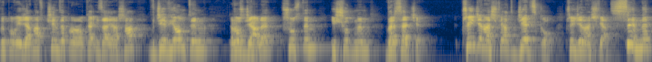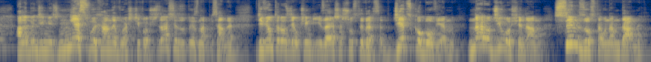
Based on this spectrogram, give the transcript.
wypowiedziana w księdze proroka Izajasza w dziewiątym rozdziale, w szóstym i siódmym wersecie. Przyjdzie na świat dziecko, przyjdzie na świat syn, ale będzie mieć niesłychane właściwości. Zobaczcie, co tu jest napisane. Dziewiąty rozdział Księgi Izajasza, szósty werset. Dziecko bowiem narodziło się nam, syn został nam dany.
